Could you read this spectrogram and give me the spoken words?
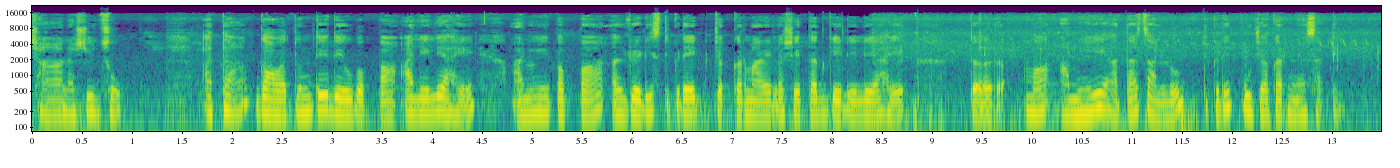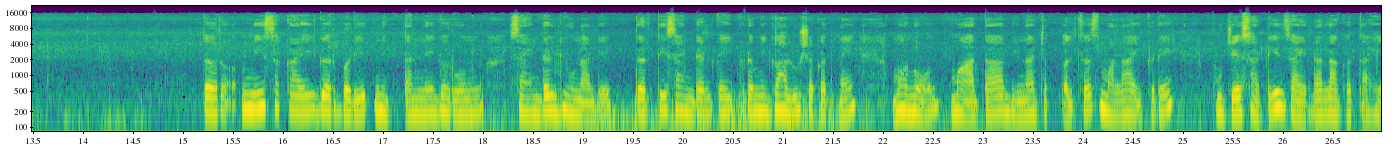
छान अशी झोप. आता गावातून ते देवबाप्पा आलेले आहे आणि पप्पा ऑलरेडीच तिकडे एक चक्कर मारायला शेतात गेलेले आहेत. तर मग आम्ही आता चाललो तिकडे पूजा करण्यासाठी. तर मी सकाळी गडबडीत निघताना घरून सँडल घेऊन आले. तर ती सँडल काही इकडं मी घालू शकत नाही. म्हणून मग आता बिना चप्पलचंच मला इकडे पूजेसाठी जायला लागत आहे.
